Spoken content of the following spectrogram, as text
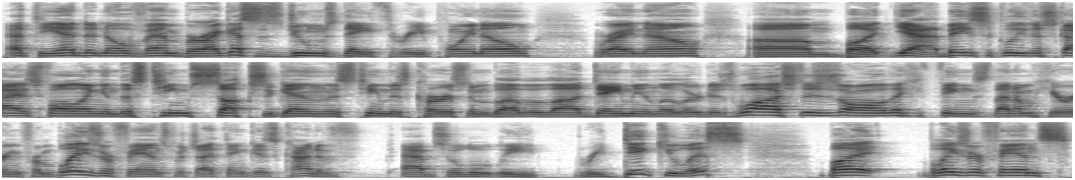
at the end of November. I guess it's Doomsday 3.0 right now. Um, but yeah, basically the sky is falling and this team sucks again. This team is cursed and blah blah blah. Damian Lillard is washed. This is all the things that I'm hearing from Blazer fans, which I think is kind of absolutely ridiculous. But Blazer fans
